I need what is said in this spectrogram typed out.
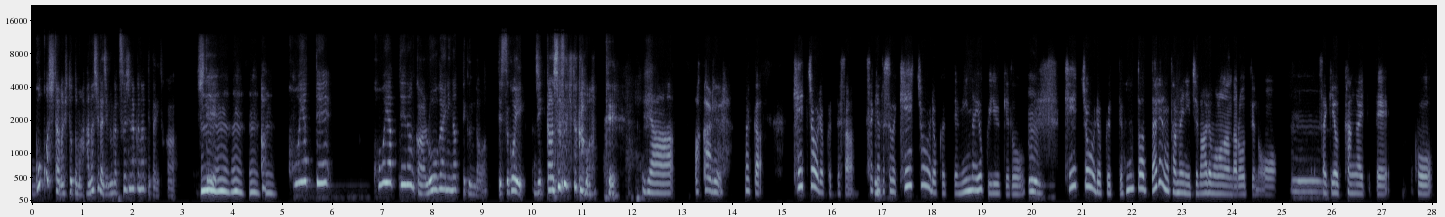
5個下の人とも話が自分が通じなくなってたりとかして、うんうんうんうんあうんこうやって、こうやってなんか老害になってくんだわってすごい実感した時とかもあって。いやー、わかる。なんか、傾聴力ってさ、最近うん私すごい傾聴力ってみんなよく言うけど、うん。傾聴力って本当は誰のために一番あるものなんだろうっていうのをうん最近よく考えてて、こう、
